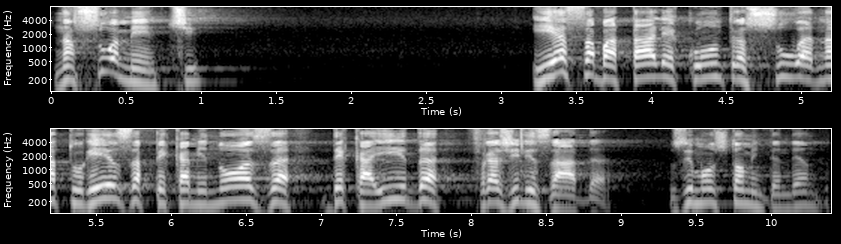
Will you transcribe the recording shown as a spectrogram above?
na sua mente, e essa batalha é contra a sua natureza pecaminosa, decaída, fragilizada. Os irmãos estão me entendendo?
